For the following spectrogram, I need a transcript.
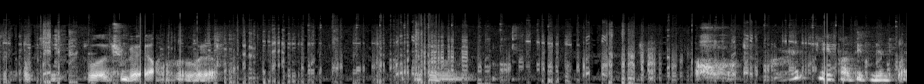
C'est tranquille. Toi, tu meurs, voilà. Hmm. Oh, je frappé de fois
